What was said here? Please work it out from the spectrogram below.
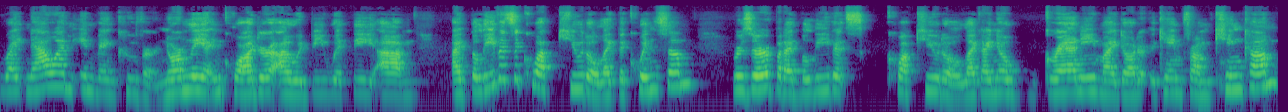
Right now, I'm in Vancouver. Normally, in Quadra, I would be with the. Um, I believe it's a Kwakiutl, like the Quinsam Reserve, but I believe it's Kwakiutl. Like I know Granny, my daughter, came from Kingcome,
